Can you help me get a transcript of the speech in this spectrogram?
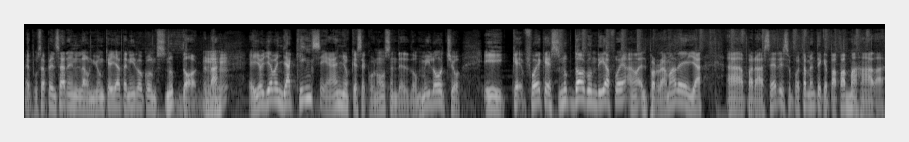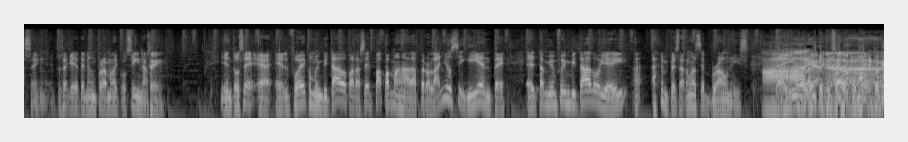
me puse a pensar en la unión que ella ha tenido con Snoop Dogg, ¿verdad? Ellos llevan ya 15 años que se conocen, desde 2008, y que fue que Snoop Dogg un día fue al programa de ella ah, para hacer supuestamente que papas majadas. En, entonces que ella tenía un programa de cocina. Sí. Y entonces eh, él fue como invitado para hacer papas majadas, pero el año siguiente él también fue invitado y ahí ah, ah, empezaron a hacer brownies. de ahí en adelante Ah, cómo que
